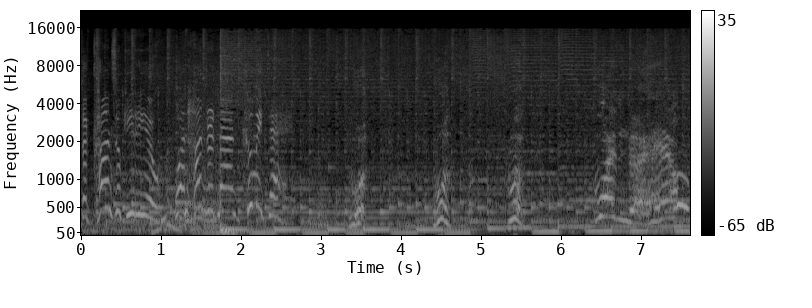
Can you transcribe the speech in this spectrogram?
The Kanzuki Ryu 100-man Kumite! What? What? What? What in the hell?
